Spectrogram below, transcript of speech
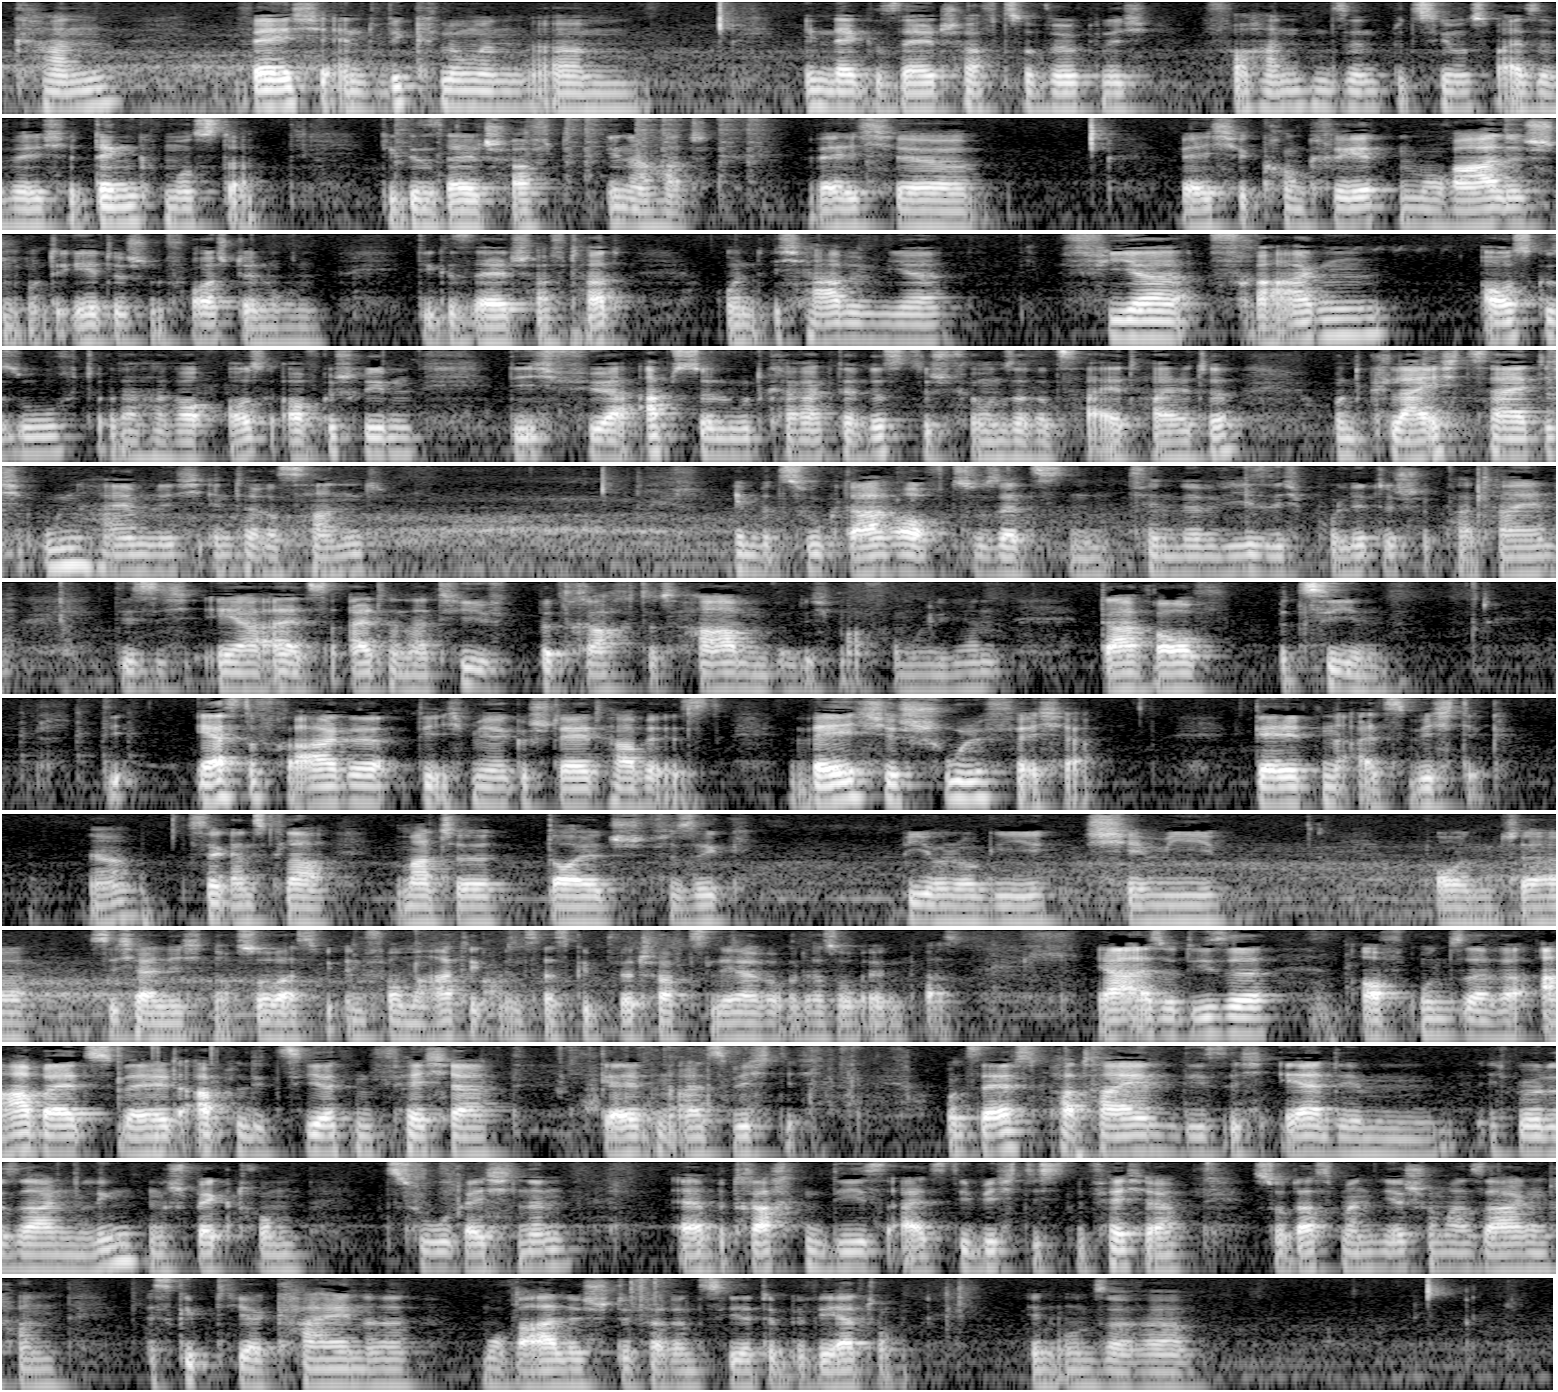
welche Entwicklungen ähm, in der Gesellschaft so wirklich vorhanden sind, beziehungsweise welche Denkmuster die Gesellschaft innehat, welche, welche konkreten moralischen und ethischen Vorstellungen die Gesellschaft hat. Und ich habe mir vier Fragen ausgesucht oder aufgeschrieben, die ich für absolut charakteristisch für unsere Zeit halte und gleichzeitig unheimlich interessant in Bezug darauf zu setzen finde, wie sich politische Parteien, die sich eher als alternativ betrachtet haben, würde ich mal formulieren, darauf beziehen. Die erste Frage, die ich mir gestellt habe, ist, welche Schulfächer gelten als wichtig? Ja, ist ja ganz klar. Mathe, Deutsch, Physik, Biologie, Chemie und äh, sicherlich noch sowas wie Informatik, wenn es das gibt, Wirtschaftslehre oder so irgendwas. Ja, also diese auf unsere Arbeitswelt applizierten Fächer gelten als wichtig. Und selbst Parteien, die sich eher dem, ich würde sagen, linken Spektrum zurechnen, äh, betrachten dies als die wichtigsten Fächer, sodass man hier schon mal sagen kann, es gibt hier keine moralisch differenzierte Bewertung in unserer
